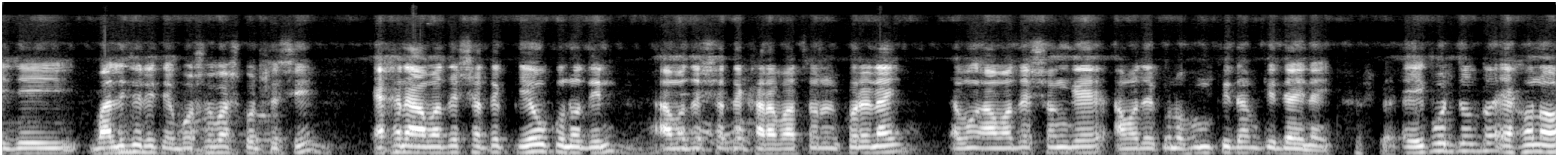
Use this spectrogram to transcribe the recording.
এই যে বালিজুরিতে বসবাস করতেছি, এখানে আমাদের সাথে কেউ কোনোদিন আমাদের সাথে খারাপ আচরণ করে নাই। এবং আমাদের সঙ্গে আমাদের কোনো হুমকি ধামকি দেয় নাই। এই পর্যন্ত এখনও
